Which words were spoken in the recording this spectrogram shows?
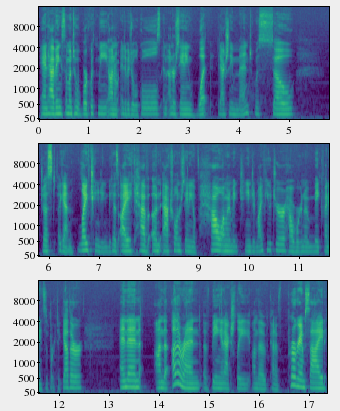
and having someone to work with me on individual goals and understanding what it actually meant was so just again life changing because I have an actual understanding of how I'm going to make change in my future, how we're going to make finances work together. And then on the other end of being an actually on the kind of program side,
